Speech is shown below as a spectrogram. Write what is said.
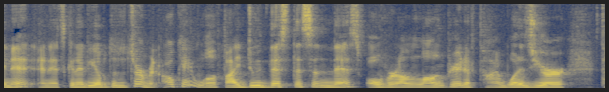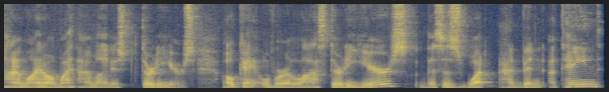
in it and it's going to be able to determine okay well if i do this this and this over a long period of time what is your timeline? Oh my timeline is 30 years. Okay over the last 30 years this is what had been attained.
